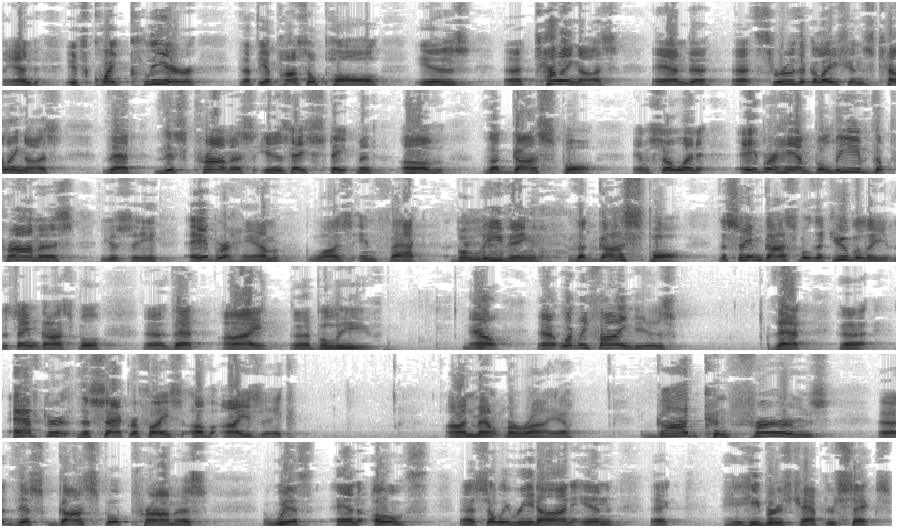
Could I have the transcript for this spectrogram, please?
And it's quite clear that the Apostle Paul is uh, telling us, and uh, uh, through the Galatians telling us, that this promise is a statement of the gospel. And so when Abraham believed the promise, you see, Abraham was in fact believing the gospel the same gospel that you believe, the same gospel uh, that I uh, believe. Now, uh, what we find is that uh, after the sacrifice of Isaac on Mount Moriah, God confirms uh, this gospel promise with an oath. Uh, so we read on in Hebrews chapter 6.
